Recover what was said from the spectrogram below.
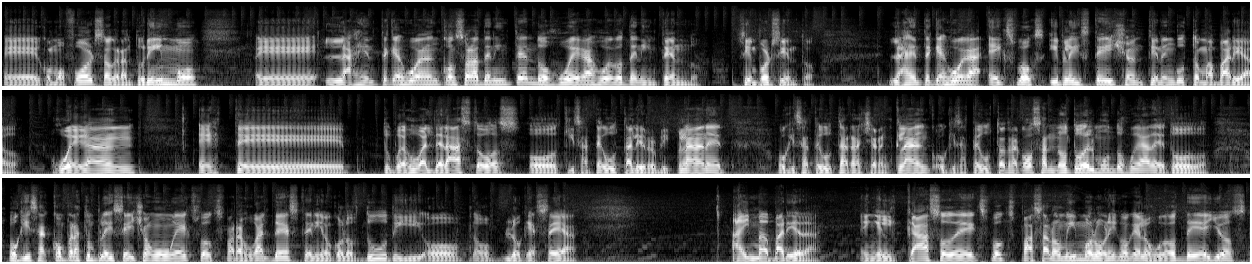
eh, como Forza o Gran Turismo. Eh, la gente que juega en consolas de Nintendo juega juegos de Nintendo, 100%. La gente que juega Xbox y PlayStation tienen gustos más variados. Juegan, este, tú puedes jugar The Last of Us o quizás te gusta Little Big Planet o quizás te gusta Ratchet Clank, o quizás te gusta otra cosa. No todo el mundo juega de todo. O quizás compraste un PlayStation o un Xbox para jugar Destiny o Call of Duty o, lo que sea. hay más variedad. En el caso de Xbox pasa lo mismo, lo único que los juegos de ellos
